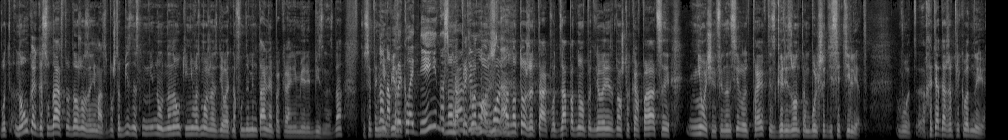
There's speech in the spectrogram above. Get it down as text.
Вот наукой государство должно заниматься, потому что бизнес, не- ну, на науке невозможно сделать на фундаментальной, по крайней мере, бизнес, да. То есть это Ну, не на бизнес. прикладній насправді Ну, например, ну, можна. можно, но тоже так. Вот западный опыт говорит о том, что корпорации не очень финансируют проекты с горизонтом больше 10 лет. Вот. э, Хотя даже прикладные.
